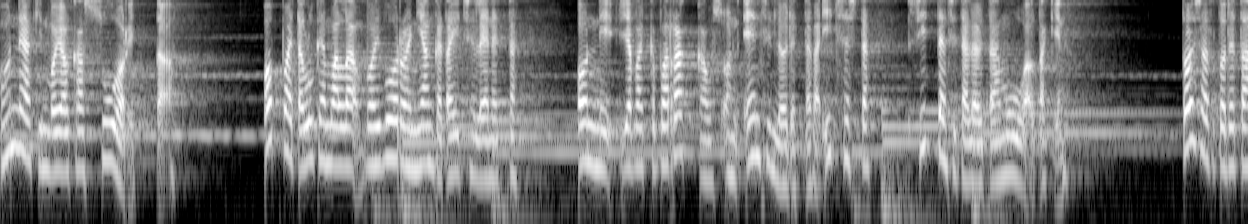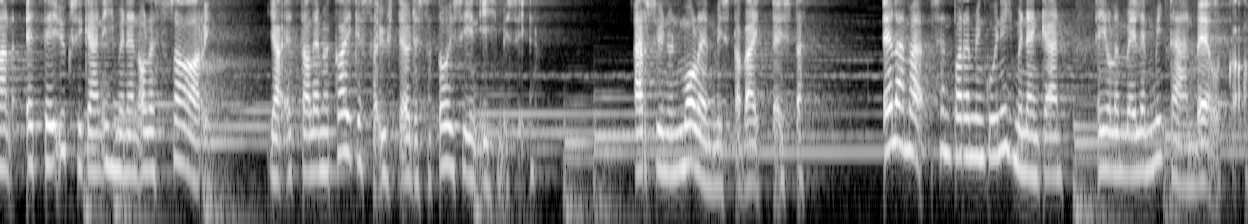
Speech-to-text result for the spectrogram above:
Onneakin voi alkaa suorittaa. Oppaita lukemalla voi vuoroin jankata itselleen, että onni ja vaikkapa rakkaus on ensin löydettävä itsestä, sitten sitä löytää muualtakin. Toisaalta todetaan, ettei yksikään ihminen ole saari ja että olemme kaikessa yhteydessä toisiin ihmisiin. Ärsyynnyn molemmista väitteistä. Elämä sen paremmin kuin ihminenkään ei ole meille mitään velkaa.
